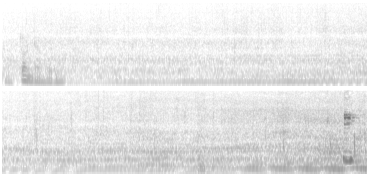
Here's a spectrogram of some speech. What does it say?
കറക്റ്റ് വണ്ടിയാണ് വരുന്നത്. Like.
